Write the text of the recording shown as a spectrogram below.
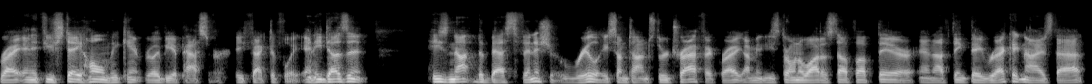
right? And if you stay home, he can't really be a passer effectively. And he doesn't. He's not the best finisher, really. Sometimes through traffic, right? I mean, he's thrown a lot of stuff up there, and I think they recognize that.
